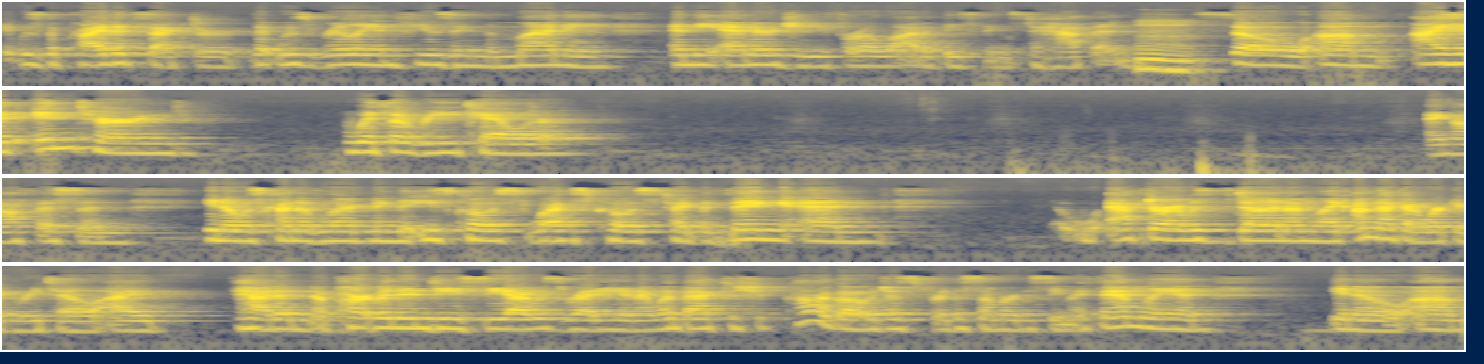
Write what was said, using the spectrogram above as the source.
it was the private sector that was really infusing the money and the energy for a lot of these things to happen. Mm. So um, I had interned with a retailer office and you know was kind of learning the east coast west coast type of thing and after i was done i'm like i'm not going to work in retail i had an apartment in DC. I was ready, and I went back to Chicago just for the summer to see my family. And you know, um,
